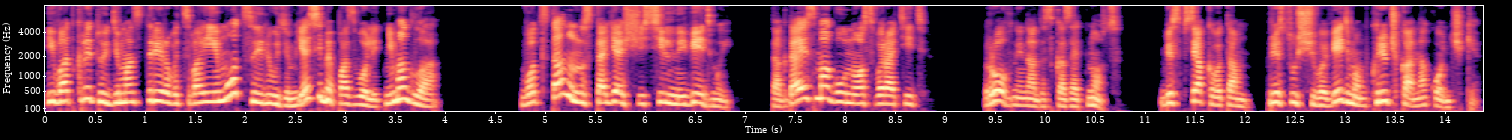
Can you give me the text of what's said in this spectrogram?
и в открытую демонстрировать свои эмоции людям я себе позволить не могла. Вот стану настоящей сильной ведьмой, тогда и смогу нос воротить, Ровный, надо сказать, нос. Без всякого там присущего ведьмам крючка на кончике.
